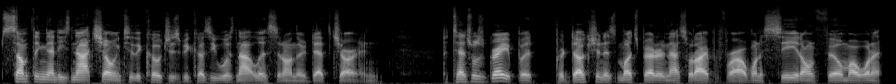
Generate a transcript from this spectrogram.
something that he's not showing to the coaches because he was not listed on their depth chart. And potential is great, but production is much better, and that's what I prefer. I want to see it on film. I want to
